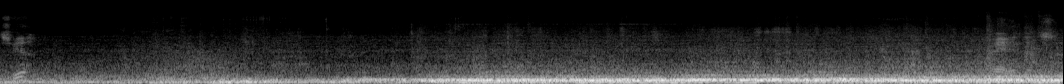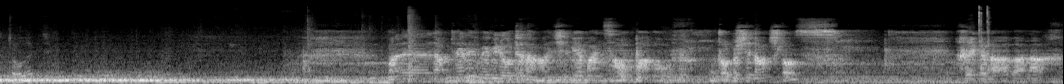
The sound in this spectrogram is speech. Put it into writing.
So yeah Wenigen Minuten erreichen wir Mainz Hauptbahnhof. Dort besteht Anschluss. Regionalbahn nach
